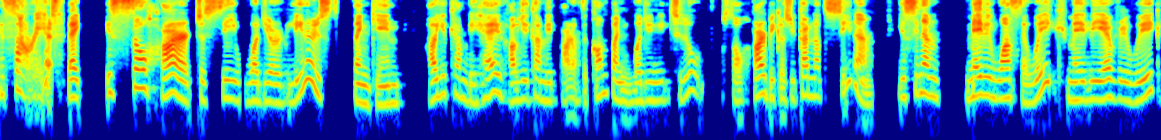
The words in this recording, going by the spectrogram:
is so weird. Like it's so hard to see what your leader is thinking, how you can behave, how you can be part of the company, what you need to do. So hard because you cannot see them. You see them maybe once a week, maybe every week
